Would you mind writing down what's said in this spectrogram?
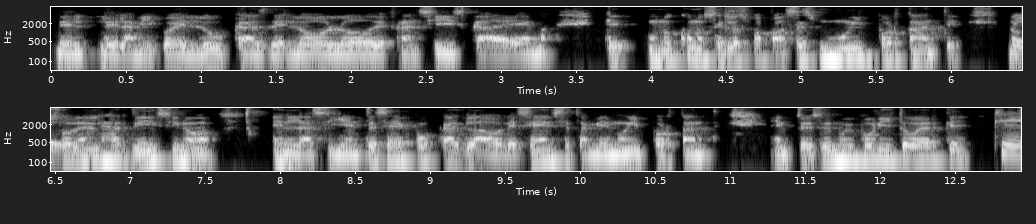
del, amigo de Lucas, de Lolo, de Francisca, de Emma, que uno conocer los papás es muy importante, no solo en el jardín, sino en las siguientes épocas, la adolescencia también muy importante. Entonces es muy bonito ver que se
